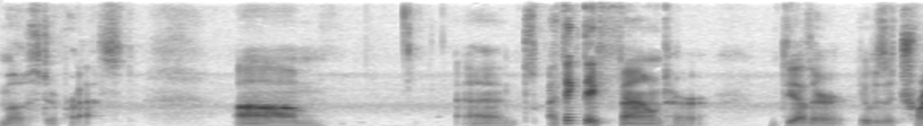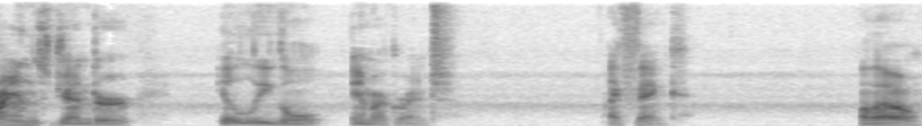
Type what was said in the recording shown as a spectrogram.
most oppressed? Um, and I think they found her the other. It was a transgender illegal immigrant. I think. Although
